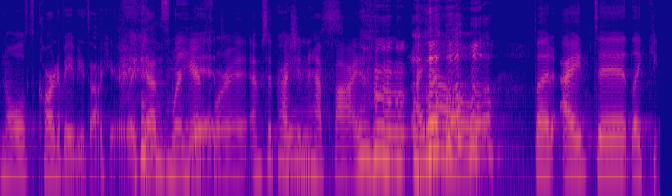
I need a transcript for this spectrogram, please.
Knowles Carter babies out here. Like that's We're needed. here for it. I'm surprised she didn't have five. I know. but I did like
